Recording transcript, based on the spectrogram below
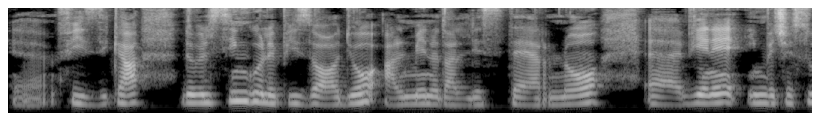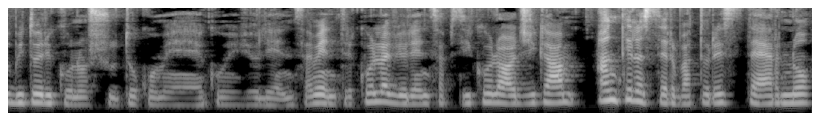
eh, fisica, dove il singolo episodio, almeno dall'esterno, eh, viene invece subito riconosciuto come, come violenza, mentre con la violenza psicologica anche l'osservatore esterno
